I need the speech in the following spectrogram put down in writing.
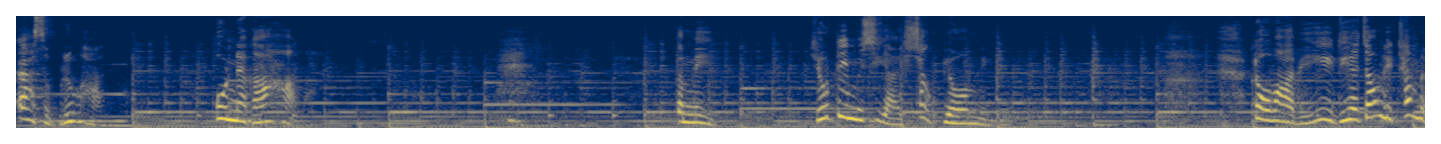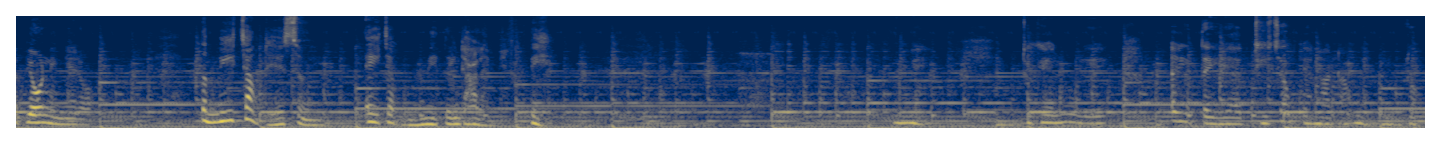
အဲ့ဒါဆိုဘလို့ဟာလဲဟိုနဂါဟာလားတမီးရုတ်တိမရှိရရှောက်ပြောမနေနဲ့ တော်ပါပြီဒီအကြောင်းလေးထပ်မပြောနေနဲ့တော့တမီးကြောက်တယ်ဆိုရင်အဲ့ဒီကြောက်ကိုမမေသိမ်းထားလိုက်မယ်ပြီးမမေတကယ်လို့လေအဲ့ဒီတရေကဒီကြောက်ပြန်လာတောင်းနေဘူးလို့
